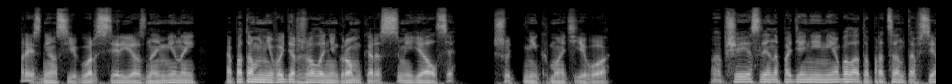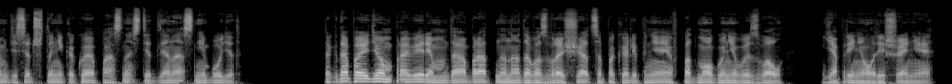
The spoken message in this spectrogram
— произнес Егор с серьезной миной, а потом не выдержал и негромко рассмеялся. Шутник, мать его. «Вообще, если нападений не было, то процентов 70, что никакой опасности для нас не будет». «Тогда пойдем проверим, да обратно надо возвращаться, пока Лепняев подмогу не вызвал». Я принял решение.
